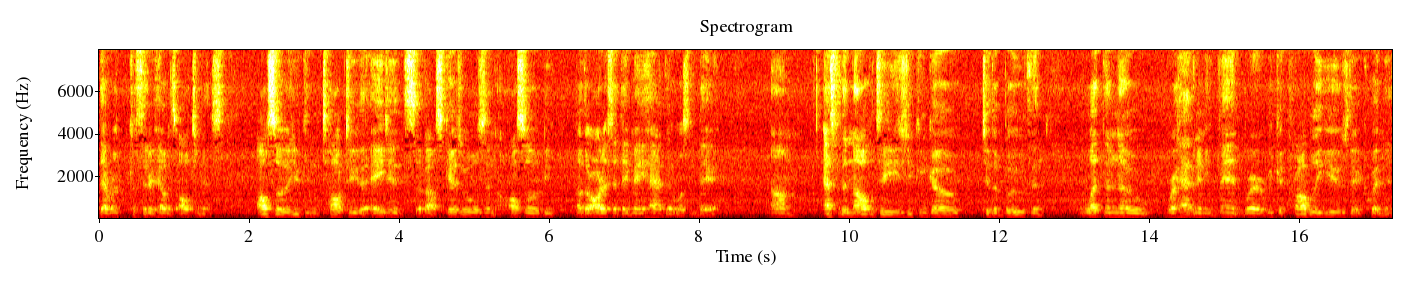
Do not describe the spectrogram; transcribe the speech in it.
that were considered held as alternates. Also, you can talk to the agents about schedules and also the other artists that they may have that wasn't there. Um, as for the novelties, you can go to the booth and let them know we're having an event where we could probably use their equipment.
